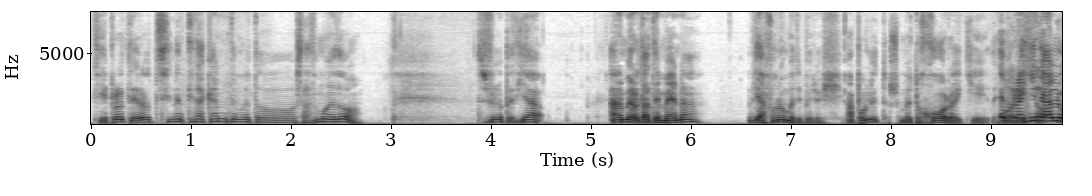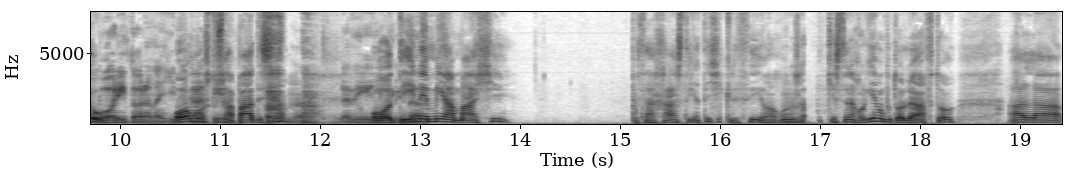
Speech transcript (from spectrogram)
Και η πρώτη ερώτηση είναι τι θα κάνετε με το σταθμό εδώ; Τους λέω, παιδιά, αν με ρωτάτε εμένα, διαφωνώ με την περιοχή. Απολύτως. Με το χώρο εκεί. Έπρεπε να γίνει το- αλλού. Μπορεί τώρα να γίνει Όμως κάτι. τους απάντησα Ναι, δηλαδή, ότι ειλικρινά. είναι μία μάχη που θα χάσετε γιατί έχει κρυθεί ο αγώνας. Και στεναχωριέμαι που το λέω αυτό, αλλά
